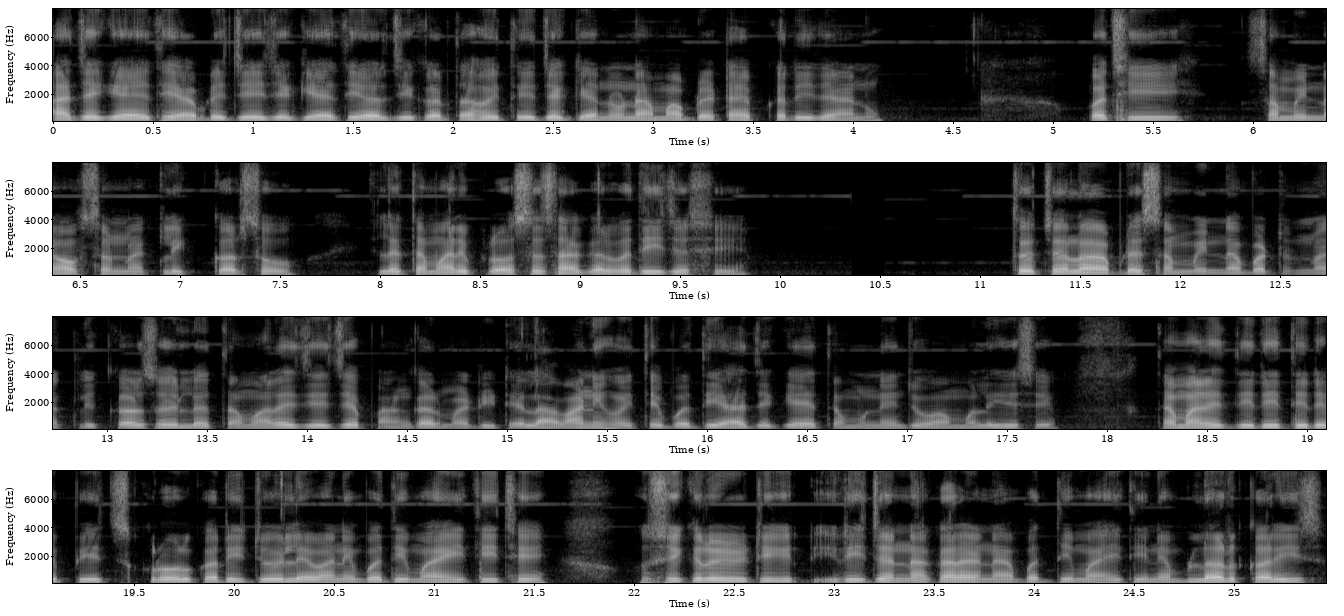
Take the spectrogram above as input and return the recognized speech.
આ જગ્યાએથી આપણે જે જગ્યાએથી અરજી કરતા હોય તે જગ્યાનું નામ આપણે ટાઈપ કરી દેવાનું. પછી સબમિટના ઓપ્શનમાં ક્લિક કરશો, એટલે તમારી પ્રોસેસ આગળ વધી જશે. તો ચલો આપણે સબમિટના બટનમાં ક્લિક કરશો, એટલે તમારે જે જે પાન કાર્ડમાં ડિટેલ આવવાની હોય તે બધી આ જગ્યાએ તમને જોવા મળી જશે. તમારે ધીરે ધીરે પેજ સ્ક્રોલ કરી જોઈ લેવાની બધી માહિતી છે. હું સિક્યોરિટી રીઝનના કારણે આ બધી માહિતીને બ્લર કરીશ.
